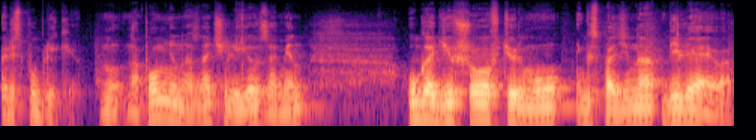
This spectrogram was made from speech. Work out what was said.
республики. Ну, напомню, назначили ее взамен угодившего в тюрьму господина Беляева.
